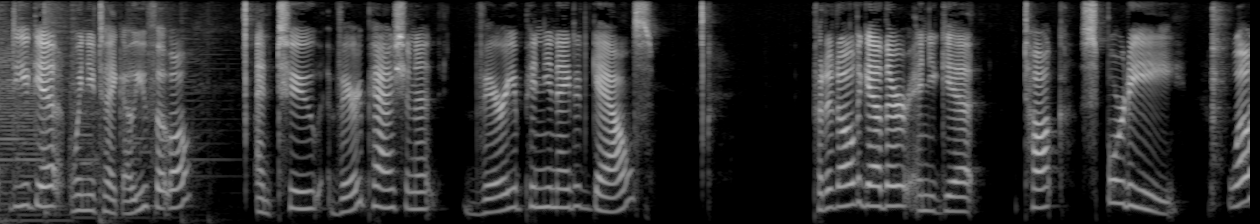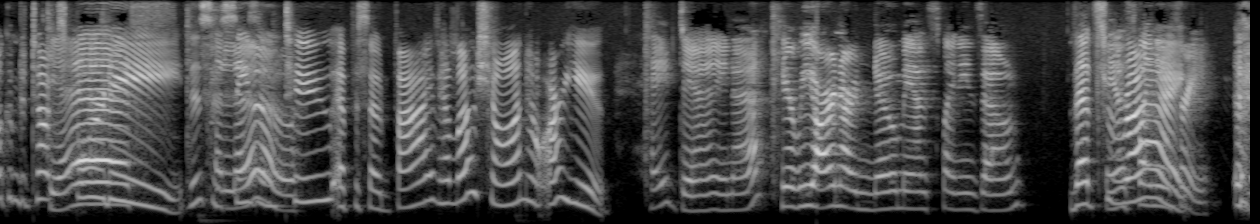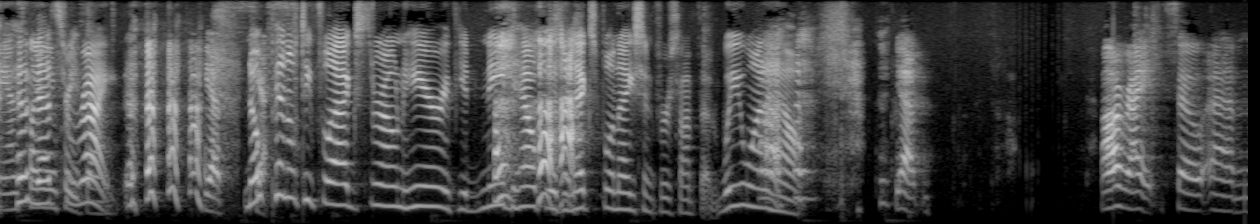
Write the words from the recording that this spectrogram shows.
What do you get when you take OU football and two very passionate, very opinionated gals? Put it all together and you get Talk Sporty. Welcome to Talk Yes. Sporty. This is Hello. season two, episode five. Hello, Shawn. How are you? Hey, Dana. Here we are in our no mansplaining zone. That's Mansplaining right. free. That's right. Yes. No yes. penalty flags thrown here if you need help with an explanation for something. We want to help. yeah. All right. So, um,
